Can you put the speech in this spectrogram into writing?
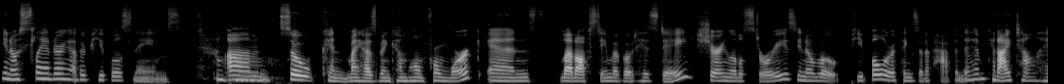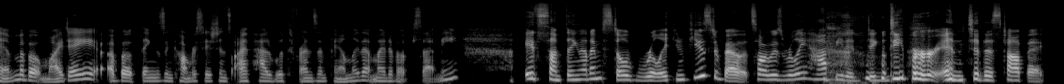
you know, slandering other people's names? Um, mm-hmm. Um, so, can my husband come home from work and let off steam about his day, sharing little stories, you know, about people or things that have happened to him? Can I tell him about my day, about things and conversations I've had with friends and family that might have upset me? It's something that I'm still really confused about. So I was really happy to dig deeper into this topic.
